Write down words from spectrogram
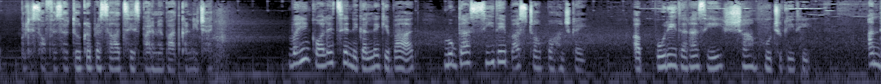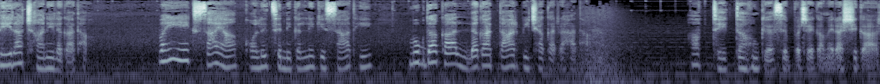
पुलिस ऑफिसर दुर्गा प्रसाद से इस बारे में बात करनी चाहिए। वहीं कॉलेज से निकलने के बाद मुग्धा सीधे बस स्टॉप पहुँच गई। अब पूरी तरह से शाम हो चुकी थी। अंधेरा छाने लगा था। वहीं एक साया कॉलेज से निकलने के साथ ही मुग्धा का लगातार पीछा कर रहा था। अब देखता हूँ कैसे बचेगा मेरा शिकार।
